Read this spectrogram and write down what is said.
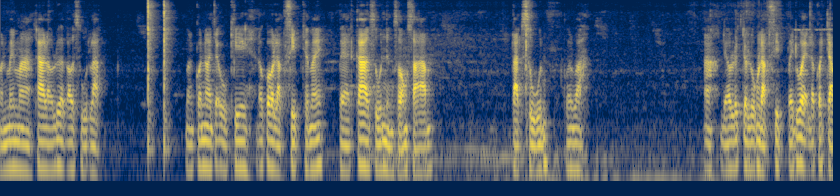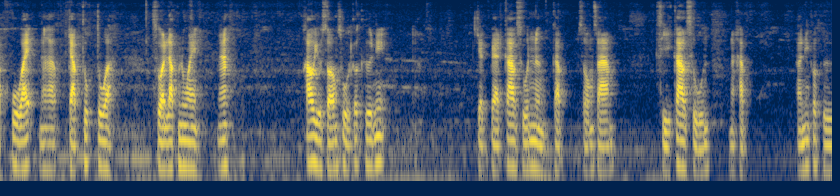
มันไม่มาถ้าเราเลือกเอาสูตรหลัก มันก็น่าจะโอเค แล้วก็หลักสิบใช่ไหมแปดเก้าศูนย์หนึ่งสองสามตัดศูนย์ก็ว่า อะเดี๋ยวเราจะลงหลักสิบไปด้วย แล้วก็จับคู่ไว้นะครับ จับทุกตัว ส่วนหลักหน่วยนะ เข้าอยู่สองสูตรก็คือนี่เจ็ดแปดเก้าศูนย์หนึ่งกับสองสามสี่เก้าศูนย์นะครับ อันนี้ก็คือ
